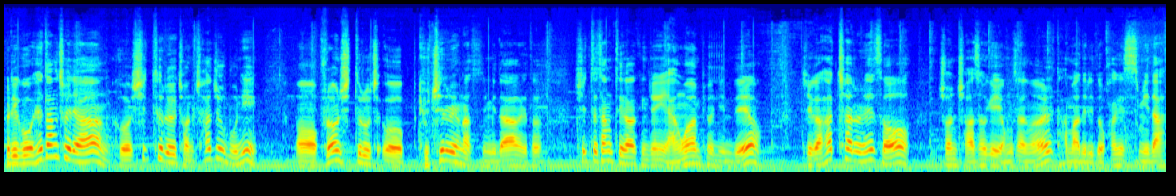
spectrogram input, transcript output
그리고 해당 차량 그 시트를 전 차주분이 어, 브라운 시트로 어, 교체를 해놨습니다. 그래서 시트 상태가 굉장히 양호한 편인데요. 제가 하차를 해서 전 좌석의 영상을 담아드리도록 하겠습니다.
